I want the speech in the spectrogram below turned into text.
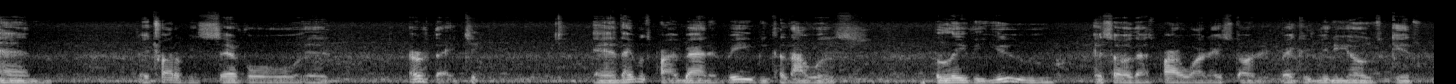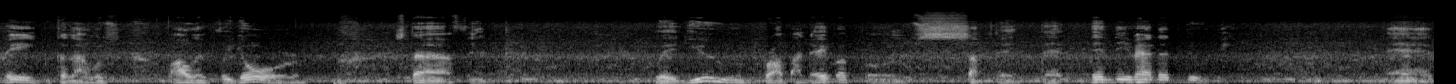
And they try to be civil and everything to you. And they was probably mad at me because I was believing you. And so that's probably why they started making videos against me because I was falling for your stuff. And when you brought my name up for something that didn't even have to do with me. And,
